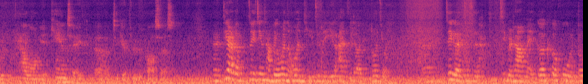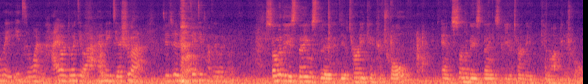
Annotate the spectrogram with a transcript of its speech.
with how long it can take uh, to get through the process. 嗯，第二个最经常被问的问题就是一个案子要多久？嗯，这个就是基本上每个客户都会一直问，还要多久啊？还没结束啊？就这是最经常被问的问题。 Some of these things the, the attorney can control, and some of these things the attorney cannot control.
